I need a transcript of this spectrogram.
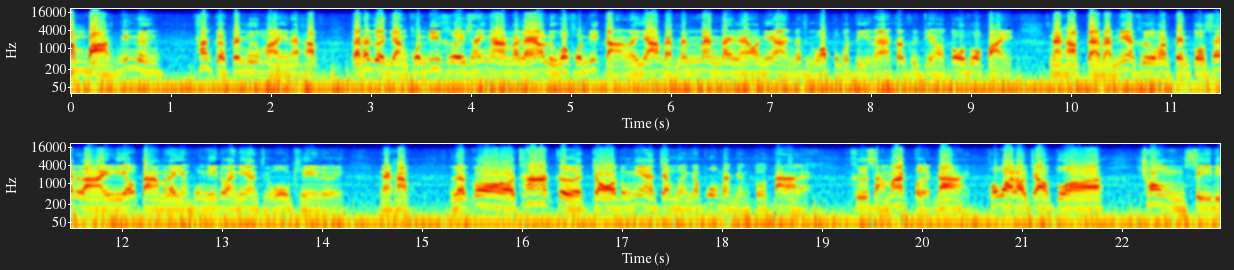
ลำบากนิดนึง ถ้าเกิดเป็นมือใหม่นะครับ แต่ถ้าเกิดอย่างคนที่เคยใช้งานมาแล้ว หรือว่าคนที่กะระยะแบบแม่นๆได้แล้วอันนี้อ่านก็ถือว่าปกติแล้วก็คือเกียร์ออโต้ทั่วไปนะครับ แต่แบบนี้คือมันเป็นตัวเส้นลายเลี้ยวตามอะไรอย่างพวกนี้ด้วยเนี่ยถือว่าโอเคเลยนะครับ แล้วก็ถ้าเกิดจอตรงนี้จะเหมือนกับพวกแบบอย่างโตต้าแหละ คือสามารถเปิดได้ เพราะว่าเราจะเอาตัวช่อง CD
